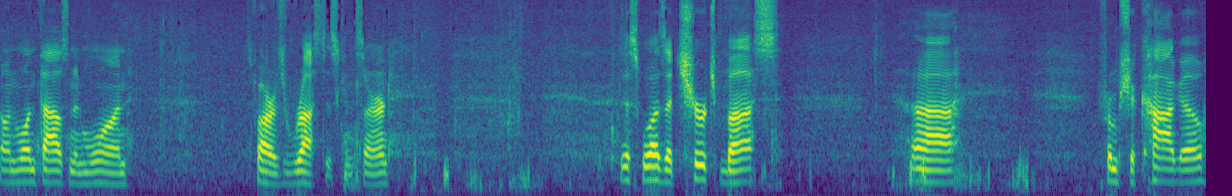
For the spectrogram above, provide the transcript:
on 1001 as far as rust is concerned. This was a church bus uh, from Chicago.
